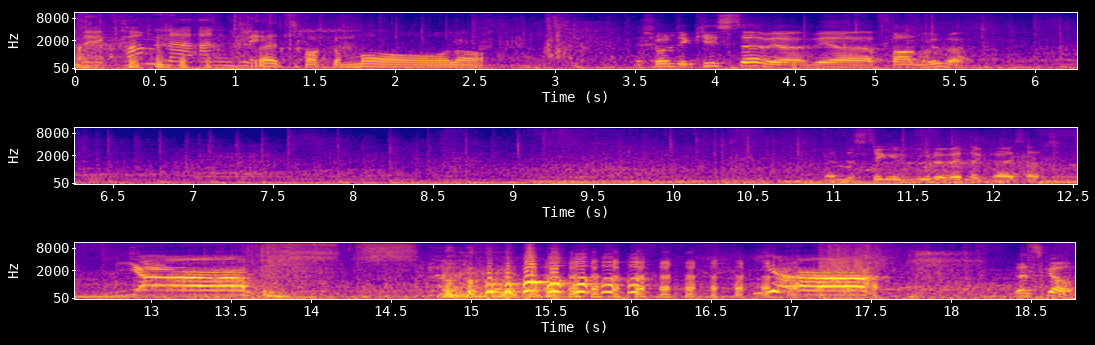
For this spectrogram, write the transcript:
Ein willkommener Anblick. let's fuck 'em all up. Ich hol die Kiste, wir, wir fahren rüber. Wenn das Ding einen guten Wendekreis hat. Ja! ja! Let's go!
